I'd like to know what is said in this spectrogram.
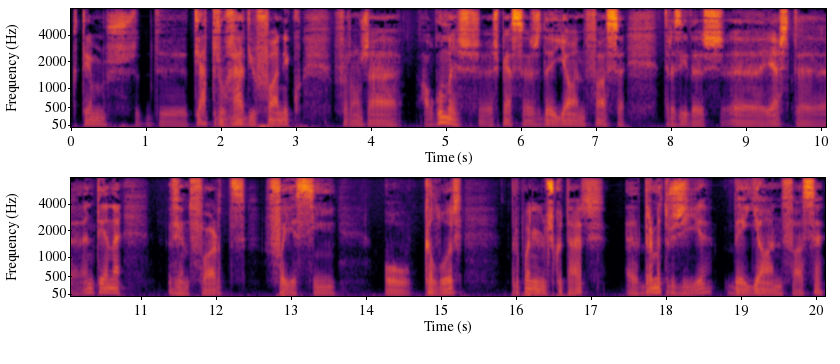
que temos de teatro radiofónico, foram já algumas as peças de Johan Fossa trazidas a esta antena. Vento forte, foi assim, ou calor. Proponho-lhe escutar a dramaturgia de Johan Fossa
